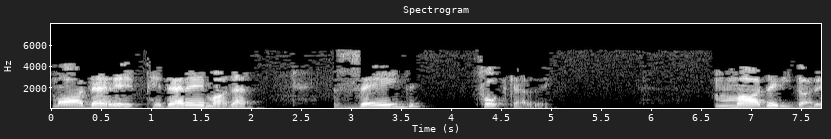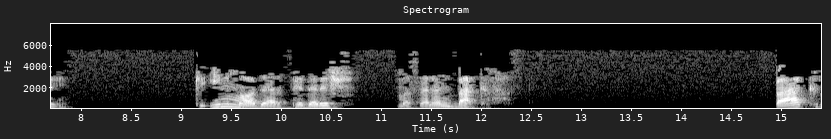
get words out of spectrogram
مادر پدر مادر. زید فوت کرده. مادری داره که این مادر پدرش مثلا بکر بکر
